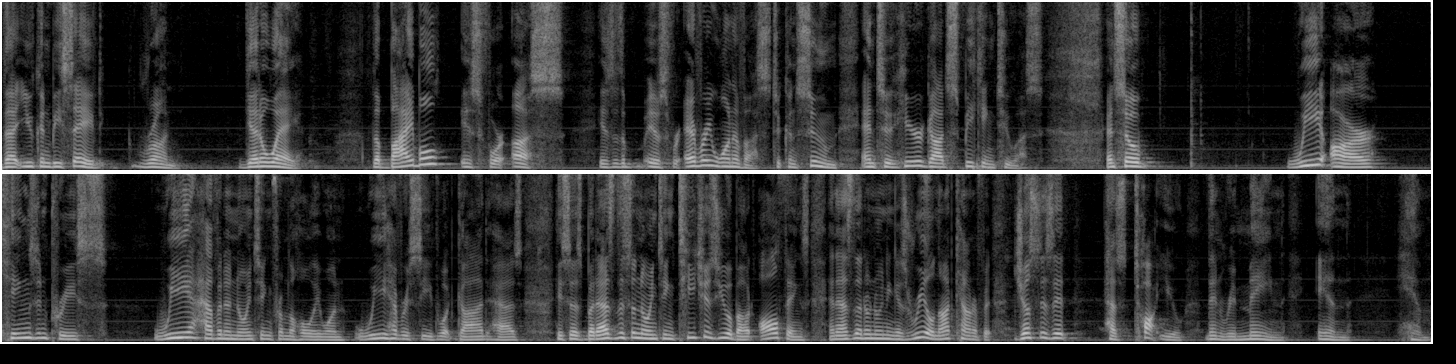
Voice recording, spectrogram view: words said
that you can be saved, run. Get away. The Bible is for us, is, the, is for every one of us to consume and to hear God speaking to us. And so we are kings and priests we have an anointing from the Holy One. We have received what God has. He says, But as this anointing teaches you about all things, and as that anointing is real, not counterfeit, just as it has taught you, then remain in Him.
